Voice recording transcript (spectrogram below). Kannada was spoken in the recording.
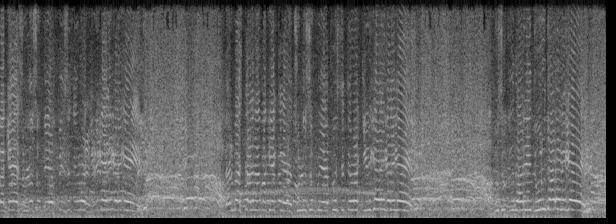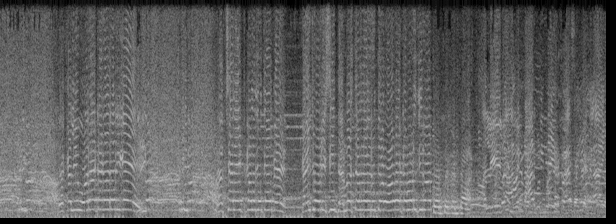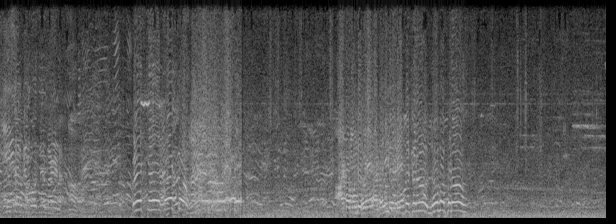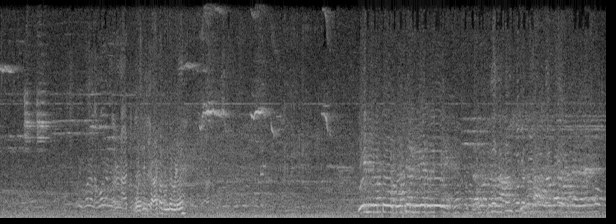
ಬಗ್ಗೆ ಸುಳ್ಳು ಸುದ್ದಿ ಎಬ್ಬಿಸುತ್ತಿರುವ ಕಿಡಿಗೇಡಿಗಳಿಗೆ. ಧರ್ಮಸ್ಥಳದ ಬಗ್ಗೆ ಸುಳ್ಳು ಸುದ್ದಿ ಎಬ್ಬಿಸುತ್ತಿರುವ ಕಿಡಿಗೇಡಿಗಳಿಗೆ. ಮುಸುಕುದಾರಿ ದೂರುದಾರರಿಗೆ. ನಕಲಿ ಹೋರಾಟಗಾರರಿಗೆ. ನಕ್ಸಲೈಟ್ಗಳ ಜೊತೆ ಕೈ ಜೋಡಿಸಿ ಧರ್ಮಸ್ಥಳದ ವಿರುದ್ಧ ಹೋರಾಟ ಮಾಡುತ್ತಿರುವ ಮಾಡೋಣ. ಆಟೋ ಮುಂದೆ ಬಿಡಿ ಆಟೋ ಮುಂದೆ ಬಿಡಿ. ಲೋಗೋ ಕೊಡು. ಒಂದು ನಿಮಿಷ ಆಟೋ ಮುಂದೆ ಬಿಡಿ. ಏನಿವತ್ತು ಸೋಷಿಯಲ್ ಮೀಡಿಯಾದಲ್ಲಿ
